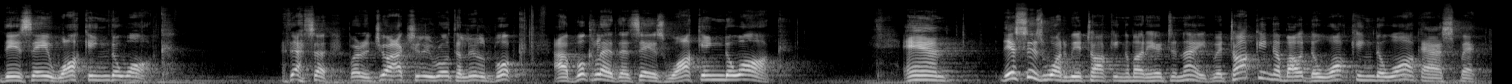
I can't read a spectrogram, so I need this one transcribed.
they say walking the walk. That's a, Brother Joe actually wrote a little book, a booklet that says Walking the Walk. And this is what we're talking about here tonight. We're talking about the walking the walk aspect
